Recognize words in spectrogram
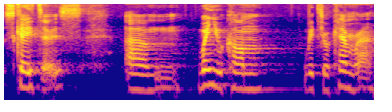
skaters um, when you come with your camera.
